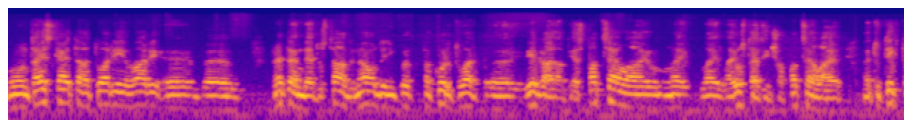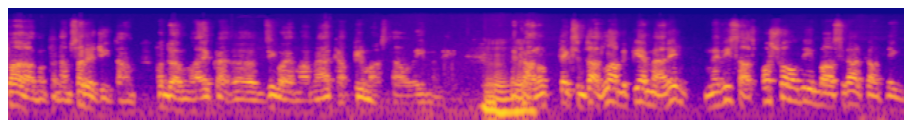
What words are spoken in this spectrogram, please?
Un tā skaitā tu arī vari pretendēt uz tādu naudu, kur, par kuru tu vari uh, iegādāties pacēlāju, lai, lai, lai uztaisītu šo pacēlāju, lai tu tiktu ārā no tādām sarežģītām padomu laika uh, dzīvojamām ēkām pirmā stāva līmenī. Mm -hmm. Tā kā, nu, teiksim, tādi labi piemēri ir. Ne visās pašvaldībās ir ārkārtīgi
